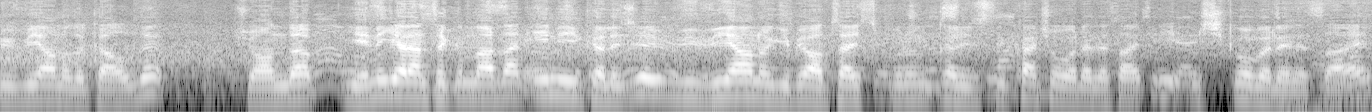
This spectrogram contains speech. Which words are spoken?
Viviano da kaldı. Şu anda yeni gelen takımlardan en iyi kaleci Viviano gibi Hatayspor'un kalecisi kaç overall'e sahip? 72 overall'e sahip.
